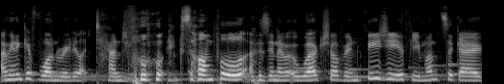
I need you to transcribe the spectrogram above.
I'm going to give one really like tangible example. I was in a, a, workshop in Fiji a few months ago,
